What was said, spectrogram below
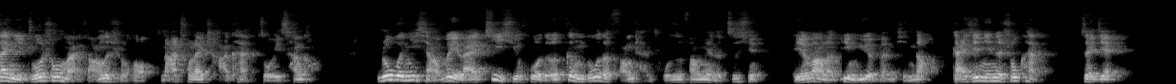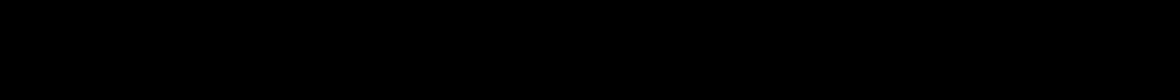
在你着手买房的时候拿出来查看作为参考。如果你想未来继续获得更多的房产投资方面的资讯，别忘了订阅本频道。感谢您的收看，再见。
